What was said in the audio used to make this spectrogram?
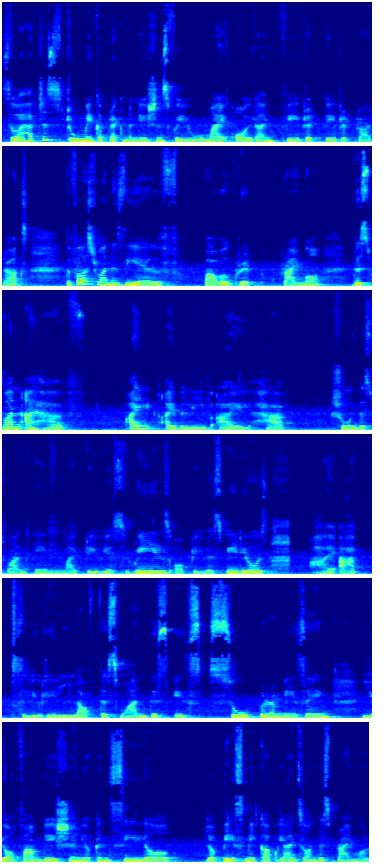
So i have just two makeup recommendations for you my all-time favorite favorite products. The first one is the elf power grip primer. This one i have i i believe i have shown this one in my previous reels or previous videos. I absolutely love this one. This is super amazing. Your foundation your concealer your base makeup glides on this primer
